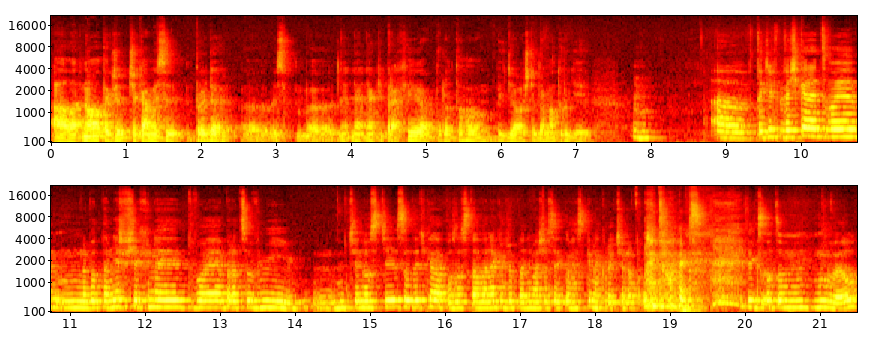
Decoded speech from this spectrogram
Ale no, takže čekám, jestli projde uh, ně, nějaký prachy a podle toho bych dělal ještě dramaturgii. Mm-hmm. Uh, takže veškeré tvoje, nebo téměř všechny tvoje pracovní činnosti jsou teďka pozastavené, každopádně máš asi jako hezky nakročeno podle toho, jak jsi, jak jsi o tom mluvil.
